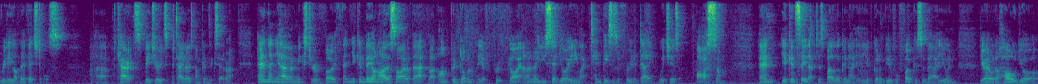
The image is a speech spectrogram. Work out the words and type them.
really love their vegetables, um, carrots, beetroots, potatoes, pumpkins, etc. And then you have a mixture of both, and you can be on either side of that. But I'm predominantly a fruit guy, and I know you said you're eating like ten pieces of fruit a day, which is awesome. And you can see that just by looking at you. You've got a beautiful focus about you, and you're able to hold your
